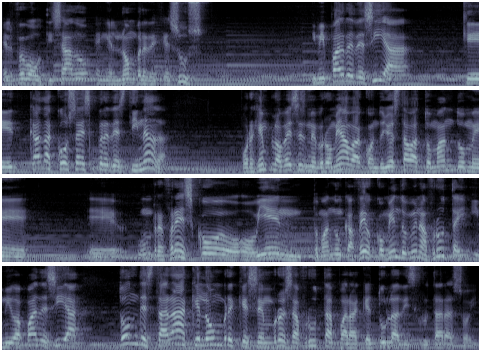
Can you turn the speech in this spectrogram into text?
Él fue bautizado en el nombre de Jesús. Y mi padre decía que cada cosa es predestinada. Por ejemplo, a veces me bromeaba cuando yo estaba tomándome eh, un refresco o bien tomando un café o comiéndome una fruta y mi papá decía, ¿Dónde estará aquel hombre que sembró esa fruta para que tú la disfrutaras hoy?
